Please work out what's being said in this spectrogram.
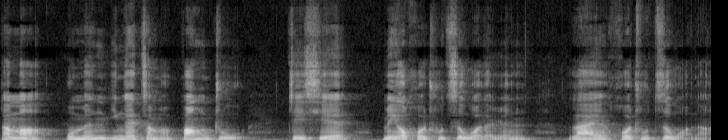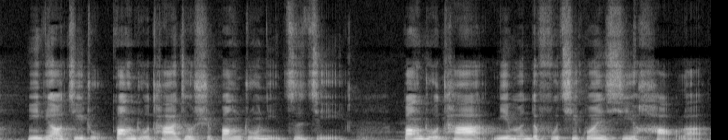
那么，我们应该怎么帮助这些？没有活出自我的人来活出自我呢？你一定要记住，帮助他就是帮助你自己，帮助他，你们的夫妻关系好了，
